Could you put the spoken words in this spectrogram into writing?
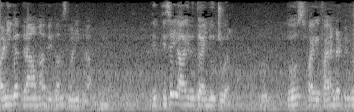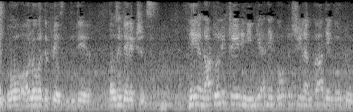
Vaniga Grama becomes Manigrama. Hmm. The Tisai Ayiruthu Ainyutruvar. Hmm. Those five, 500 people go all over the place, the, thousand directions. Hmm. They are not only trade in India, they go to Sri Lanka, they go to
